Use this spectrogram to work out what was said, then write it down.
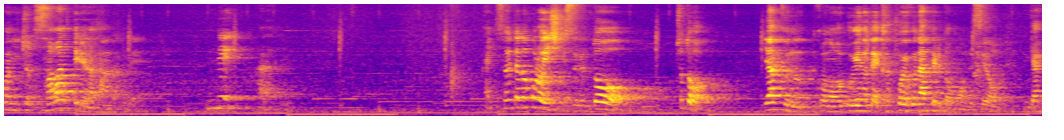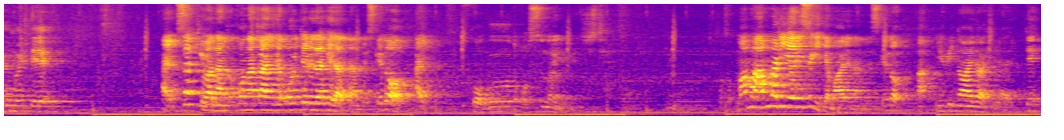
こにちょっと触ってるような感覚で。で払って。はい、そういったところを意識するとちょっとヤックのこの上の手かっこよくなってると思うんですよ。逆向いてはい。さっきはなんかこんな感じで置いてるだけだったんですけどはい。こうぐーっと押すのイメージして、うん、そうそう。まあまああんまりやりすぎてもあれなんですけどあ指の間を開いて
